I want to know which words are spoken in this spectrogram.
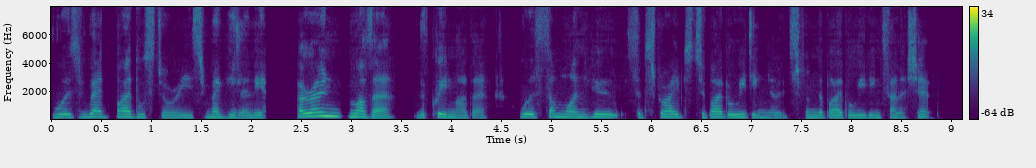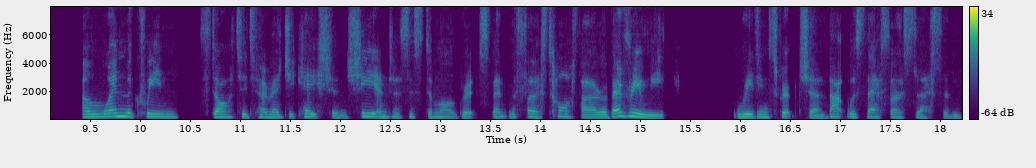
was read Bible stories regularly. Her own mother, the Queen Mother, was someone who subscribed to Bible reading notes from the Bible Reading Fellowship. And when the Queen started her education, she and her sister Margaret spent the first half hour of every week reading scripture. That was their first lesson.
